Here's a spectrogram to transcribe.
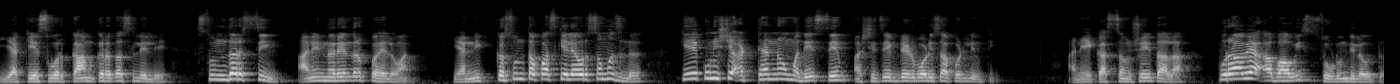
या केसवर काम करत असलेले सुंदर सिंग आणि नरेंद्र पहलवान यांनी कसून तपास केल्यावर समजलं की एकोणीसशे अठ्ठ्याण्णवमध्ये सेम अशीच एक डेड बॉडी सापडली होती. आणि एका संशयिताला पुराव्या अभावी सोडून दिलं होतं.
